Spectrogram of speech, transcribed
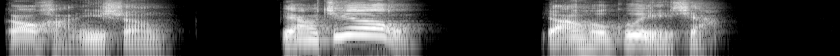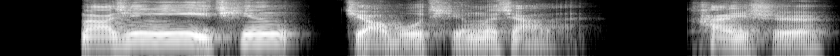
高喊一声“表舅”，然后跪下。马新贻一听，脚步停了下来，看时，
